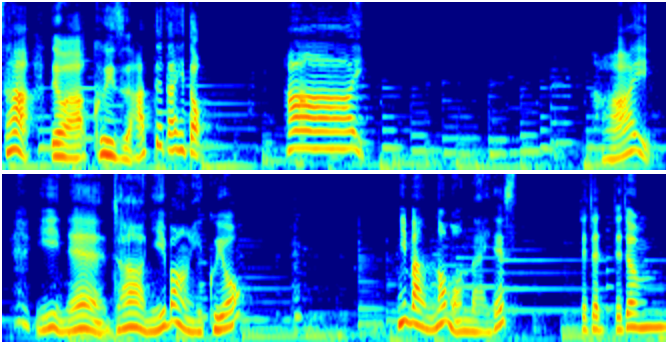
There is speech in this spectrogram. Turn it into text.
さあではクイズ合ってた人。はーい。はい。いいね。じゃあ2番いくよ。2番の問題です。じゃじゃじゃじゃん。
